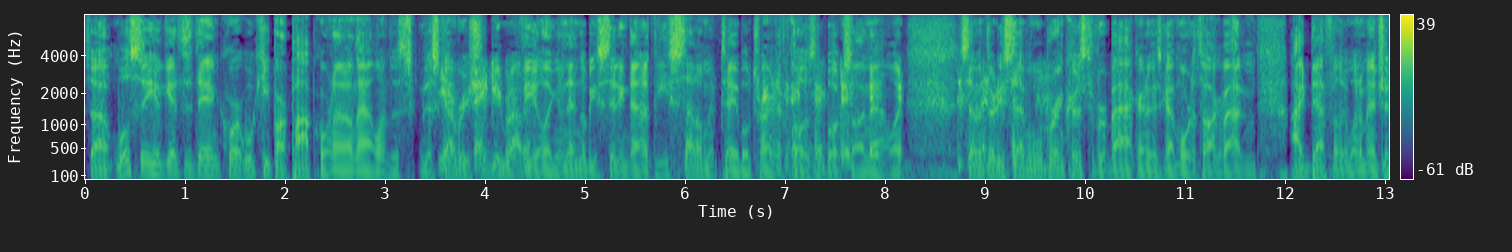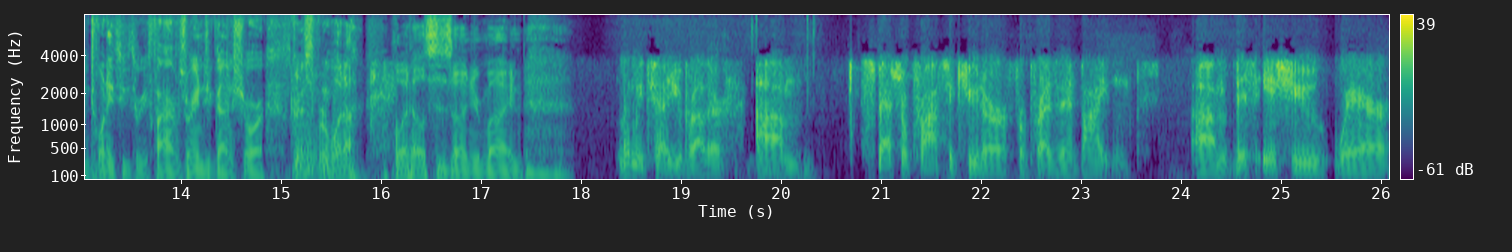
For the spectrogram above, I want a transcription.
So we'll see who gets his day in court. We'll keep our popcorn out on that one. The s- discovery thank should be you, revealing, and then they'll be sitting down at the settlement table trying to close the books on that one. Seven thirty-seven. We'll bring Christopher back. I know he's got more to talk about, and I definitely want to mention twenty-two-three Firearms Range at Gunshore. Christopher, what what else is on your mind? Let me tell you, brother. Um, special prosecutor for President Biden. Um, this issue where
